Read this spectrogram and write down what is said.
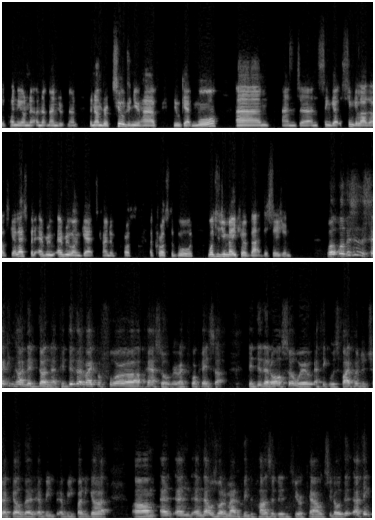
depending on, on, the number of children you have, you'll get more. Um, and uh, and single, single adults get less, but every, everyone gets kind of across, across the board. What did you make of that decision? Well, well, this is the second time they've done that. They did that right before uh, Passover, right before Pesach. They did that also, where I think it was 500 shekel that every everybody got, um, and and and that was automatically deposited into your accounts. You know, th- I think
